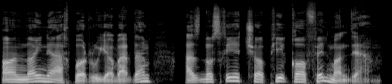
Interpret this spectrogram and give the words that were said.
آنلاین اخبار روی آوردم، از نسخه چاپی قافل ماندم.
